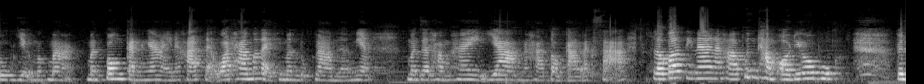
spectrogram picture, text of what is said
ลูกเยอะมากๆ มันป้องกันง่ายนะคะ แต่ว่าถ้าเมื่อไหร่ที่มันลุกลามแล้วเนี่ยมันจะทำให้ยากนะคะต่อการรักษา แล้วก็ตีน่านะคะเพิ่งทำ audiobook เป็น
